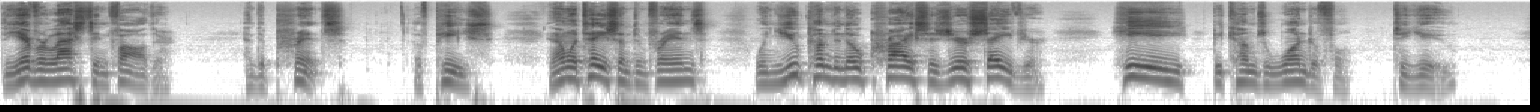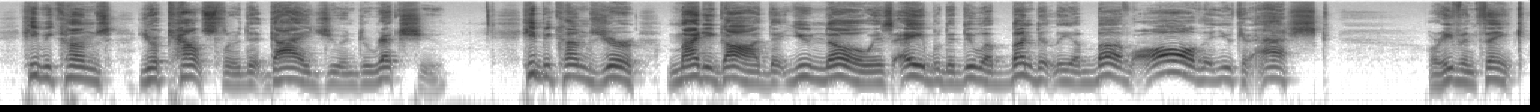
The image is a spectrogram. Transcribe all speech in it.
the Everlasting Father, and the Prince of Peace. And I want to tell you something, friends. When you come to know Christ as your Savior, He becomes wonderful to you. He becomes your counselor that guides you and directs you. He becomes your mighty God that you know is able to do abundantly above all that you can ask or even think.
